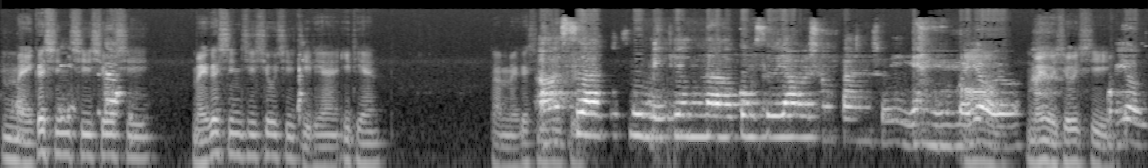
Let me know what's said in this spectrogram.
每个星期休息，每个星期休息几天？一天。对，每个星期。啊，是啊，就是明天呢，公司要上班，所以没有。没有休息。没有。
